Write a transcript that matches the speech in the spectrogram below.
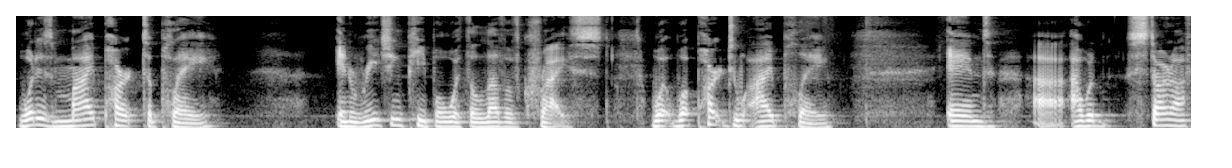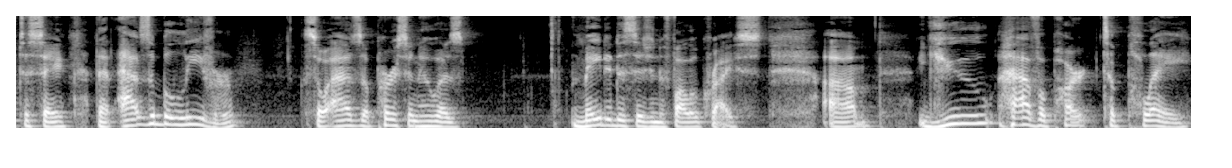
What is my part to play in reaching people with the love of Christ? What, what part do I play? And uh, I would start off to say that as a believer, so as a person who has made a decision to follow Christ, um, you have a part to play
